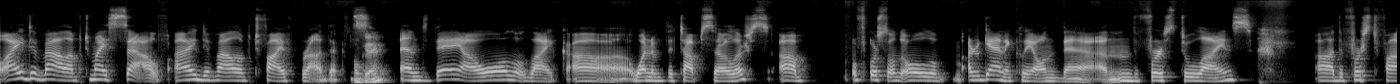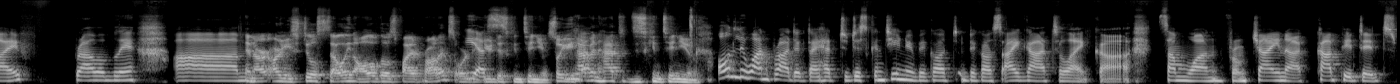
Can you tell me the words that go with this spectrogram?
I developed myself. I developed five products. Okay. And they are all like uh, one of the top sellers. Uh, of course, on all organically on the, on the first two lines, uh, the first five probably. Um, and are, are you still selling all of those five products or did yes. you discontinue? So you yeah. haven't had to discontinue. Only one product I had to discontinue because because I got like uh, someone from China copied it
